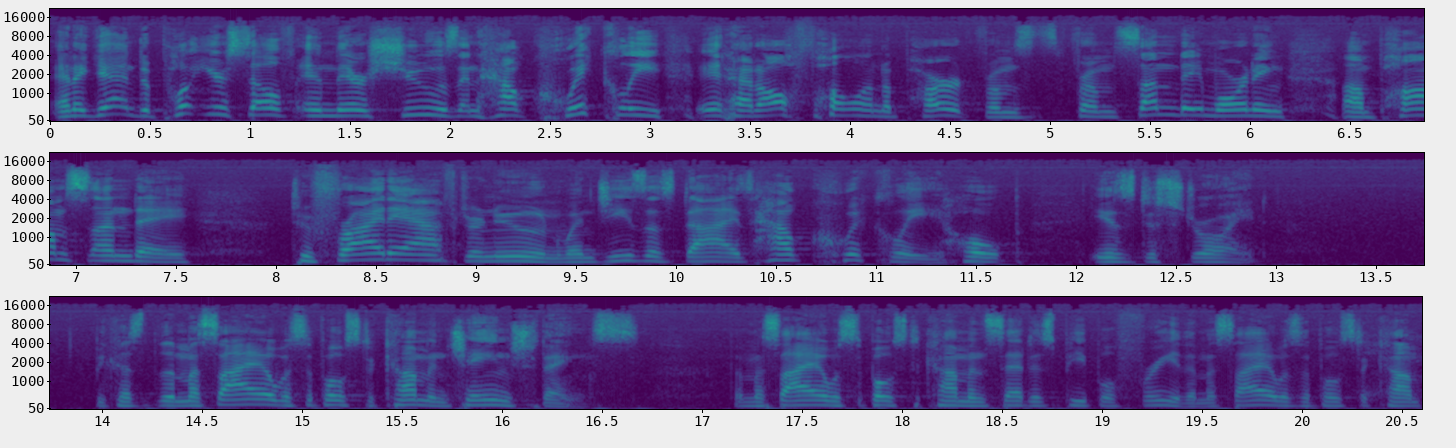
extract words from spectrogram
And again, to put yourself in their shoes and how quickly it had all fallen apart from, from Sunday morning on Palm Sunday to Friday afternoon when Jesus dies, how quickly hope is destroyed. Because the Messiah was supposed to come and change things. The Messiah was supposed to come and set his people free. The Messiah was supposed to come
